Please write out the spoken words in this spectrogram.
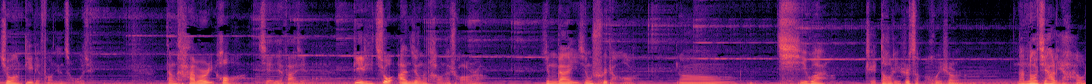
就往弟弟房间走过去。等开门以后啊，姐姐发现弟弟就安静的躺在床上，应该已经睡着了。哦，奇怪了，这到底是怎么回事呢？难道家里还有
